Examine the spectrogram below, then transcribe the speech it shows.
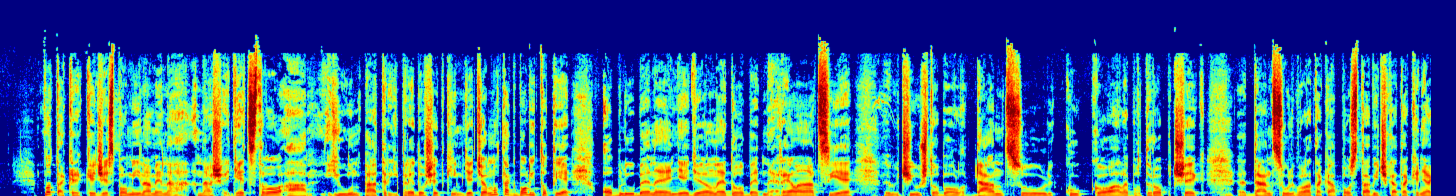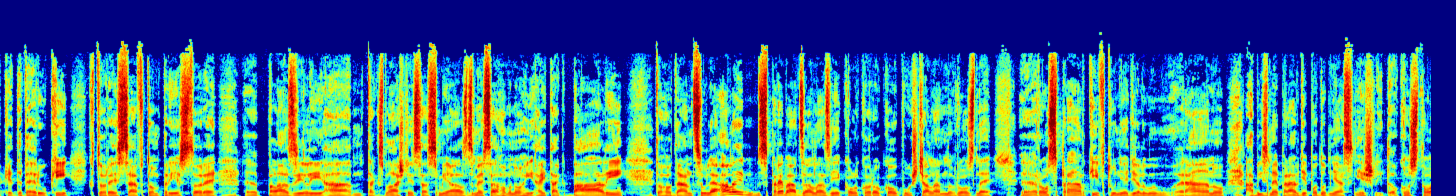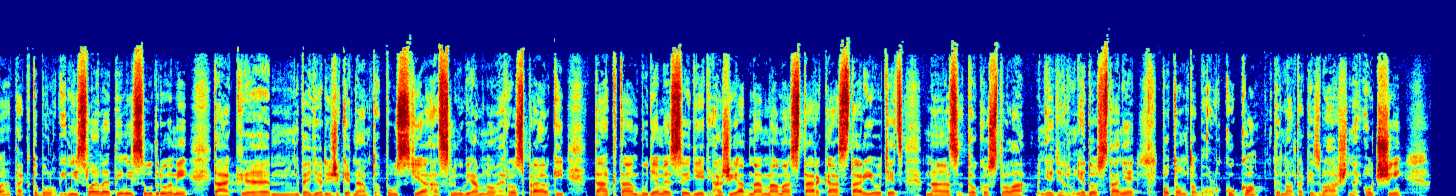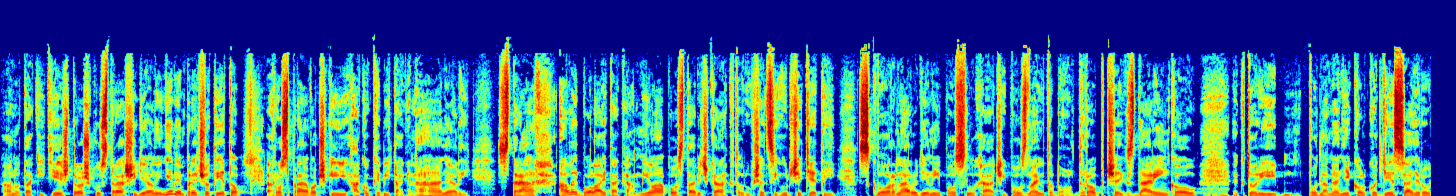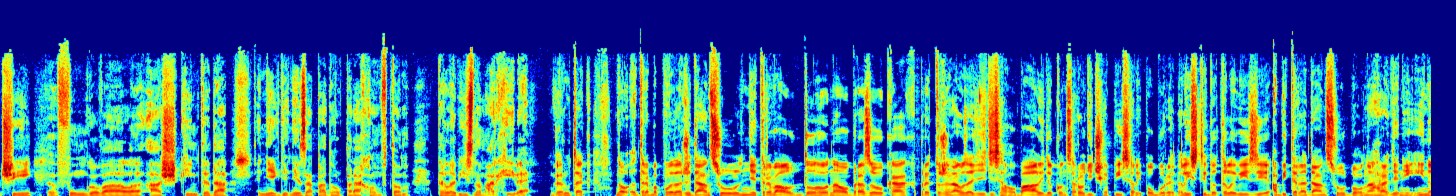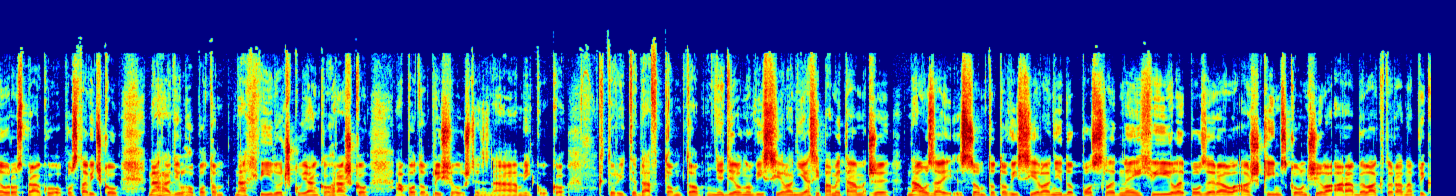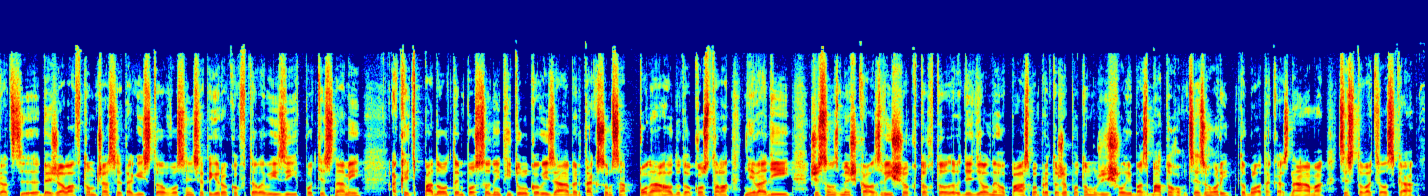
No tak keďže spomíname na naše detstvo a jún patrí predovšetkým deťom, no tak boli to tie obľúbené nedelné doobedné relácie, či už to bol Dancúľ, Kuko alebo Drobček. Dancúľ bola taká postavička, také nejaké dve ruky, ktoré sa v tom priestore e, plazili a tak zvláštne sa smial. Sme sa ho mnohí aj tak báli, toho Dancúľa, ale sprevádzal nás niekoľko rokov, púšťal nám rôzne e, rozprávky v tú nedelu ráno, aby sme pravdepodobne asi nešli do kostola, tak to bolo vymyslené tými súdruhmi súdruhmi, tak e, vedeli, že keď nám to pustia a slúbia mnohé rozprávky, tak tam budeme sedieť a žiadna mama, starká, starý otec nás do kostola v nedelu nedostane. Potom to bol Kuko, ten mal také zvláštne oči, áno, taký tiež trošku strašidelný. Neviem, prečo tieto rozprávočky ako keby tak naháňali strach, ale bola aj taká milá postavička, ktorú všetci určite tí skôr narodení poslucháči poznajú. To bol Drobček s Darinkou, ktorý podľa mňa niekoľko desať ročí fungoval, až kým teda niekde nezapadol prachom v tom televíznom archíve. Veru tak. No, treba povedať, že Dancul netrval dlho na obrazovkách, pretože naozaj deti sa ho báli, dokonca rodičia písali pobúrené listy do televízie, aby teda Dancul bol nahradený inou rozprávkovou postavičkou. Nahradil ho potom na chvíľočku Janko Hraško a potom prišiel už ten známy Kuko, ktorý teda v tomto nedelnom vysielaní. Ja si pamätám, že naozaj som toto vysielanie do poslednej chvíle pozeral, až kým skončila Arabela, ktorá napríklad bežala v tom čase takisto v 80 rokoch v televízii pod tesnami. A keď padol ten posledný titulkový záber, tak som sa ponáhal do toho kostola. Nevadí, že som zmeškal zvyšok tohto nedelného pásma, pretože potom už išlo iba s batohom cez hory. To bola taká známa cestovateľská e,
